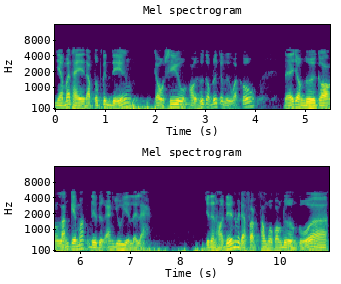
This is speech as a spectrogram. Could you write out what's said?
Nhờ mấy thầy đọc tụng kinh điển cầu siêu hồi hướng công đức cho người quá cố để cho người còn lẫn kẻ mất đều được an vui và lệ lạc. Cho nên họ đến với đạo phật thông qua con đường của à,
